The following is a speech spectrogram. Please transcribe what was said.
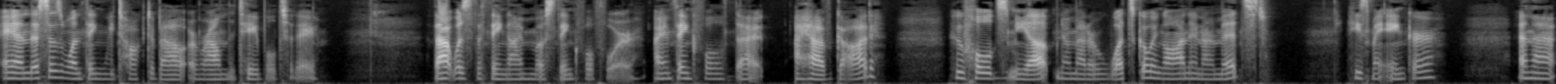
And this is one thing we talked about around the table today that was the thing I'm most thankful for. I'm thankful that I have God who holds me up no matter what's going on in our midst. He's my anchor, and that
